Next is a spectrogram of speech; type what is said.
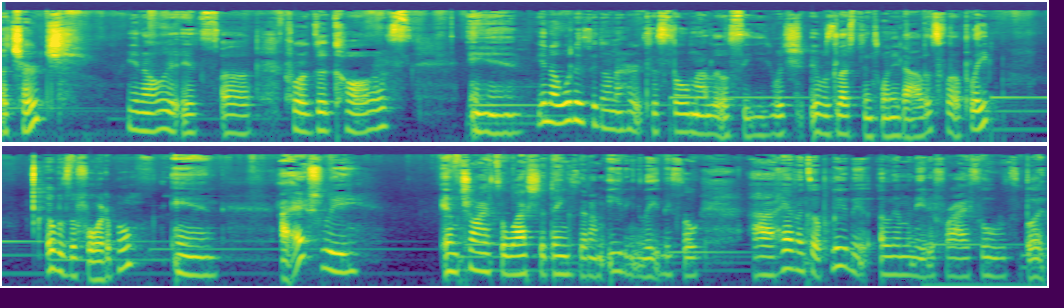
a church, you know, it's uh, for a good cause. And you know, what is it gonna hurt to sow my little seed, which it was less than twenty dollars for a plate. It was affordable. And I actually am trying to watch the things that I'm eating lately. So I haven't completely eliminated fried foods, but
